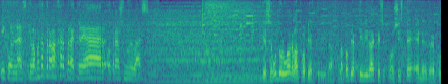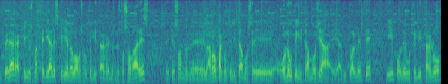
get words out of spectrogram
y con las que vamos a trabajar para crear otras nuevas. Y en segundo lugar, la propia actividad. La propia actividad que consiste en recuperar aquellos materiales que ya no vamos a utilizar en nuestros hogares, eh, que son eh, la ropa que utilizamos eh, o no utilizamos ya habitualmente, y poder utilizarlo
